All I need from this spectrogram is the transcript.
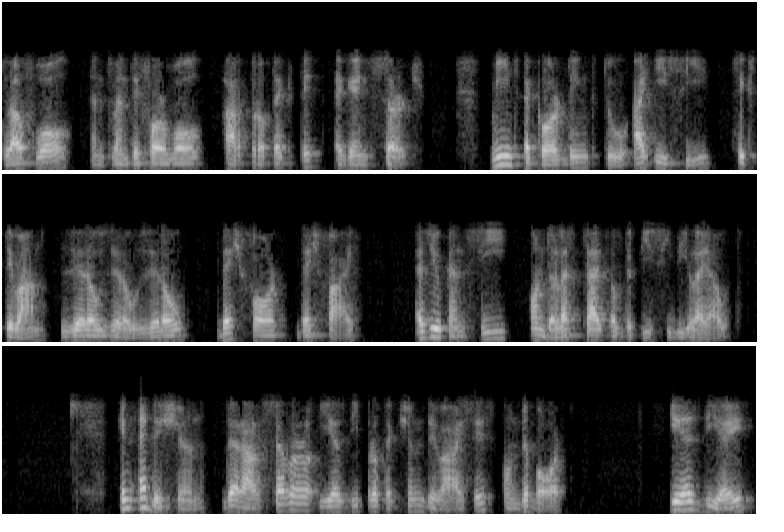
12 volt and 24 volt are protected against surge, means according to IEC 61000-4-5, as you can see on the left side of the PCB layout. In addition, there are several ESD protection devices on the board. ESDA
